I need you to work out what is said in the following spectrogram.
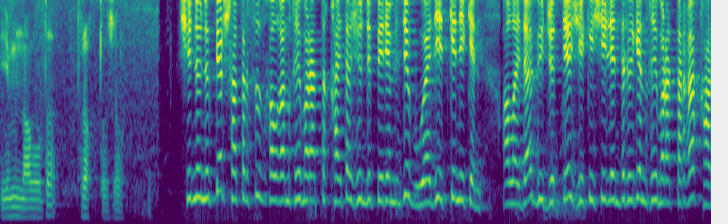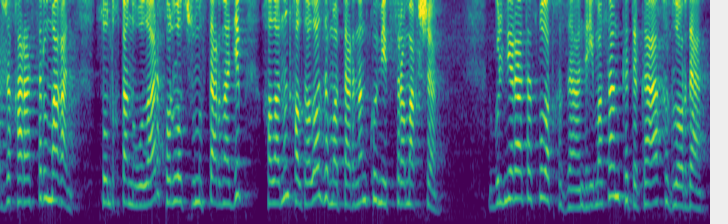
емін алуда тұрақты жалпы шенеуніктер шатырсыз қалған ғимаратты қайта жөндеп береміз деп уәде еткен екен. Алайда бюджетте жекешелендірілген ғимараттарға қаржы қарастырылмаған. Сондықтан олар құрылыс жұмыстарына деп қаланың қалталы азаматтарынан көмек сұрамақшы. Гүлмира тасболатқызы андрей масан ктк қызылорда.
